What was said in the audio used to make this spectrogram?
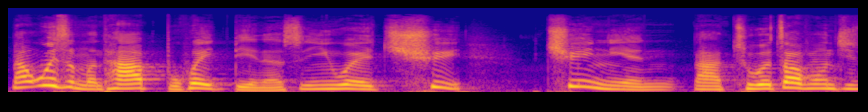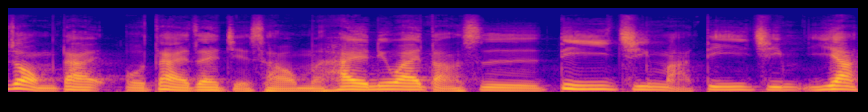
那为什么它不会跌呢？是因为去去年那除了兆丰金之外，我们大我大概再介绍，我们还有另外一档是第一金嘛，第一金一样。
